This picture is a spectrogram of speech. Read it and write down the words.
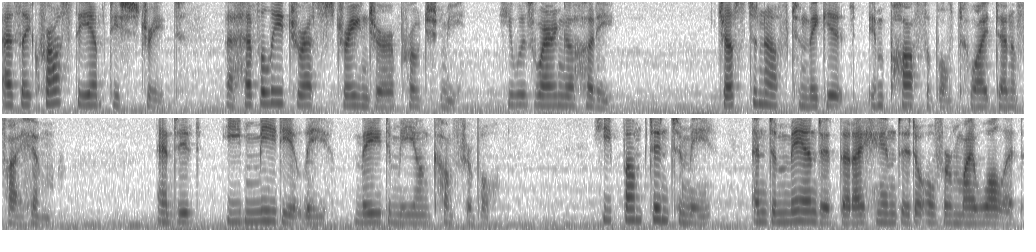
As I crossed the empty street, a heavily dressed stranger approached me. He was wearing a hoodie, just enough to make it impossible to identify him, and it immediately made me uncomfortable. He bumped into me and demanded that I handed over my wallet.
